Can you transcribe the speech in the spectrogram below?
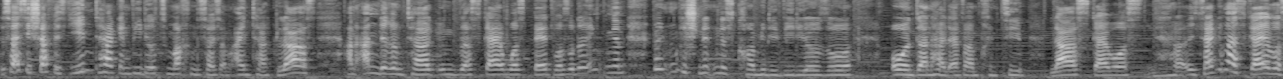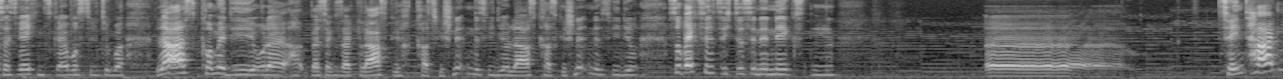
Das heißt, ich schaffe es jeden Tag ein Video zu machen. Das heißt, am einen Tag Last, an anderem Tag irgendwas Skywars, Bad Wars oder irgendein, irgendein geschnittenes Comedy-Video so. Und dann halt einfach im Prinzip Last Skywars, ich sage immer Skywars, als wäre ich ein Skywars-YouTuber. Last Comedy oder besser gesagt Last krass geschnittenes Video, Last krass geschnittenes Video. So wechselt sich das in den nächsten äh, 10 Tagen.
